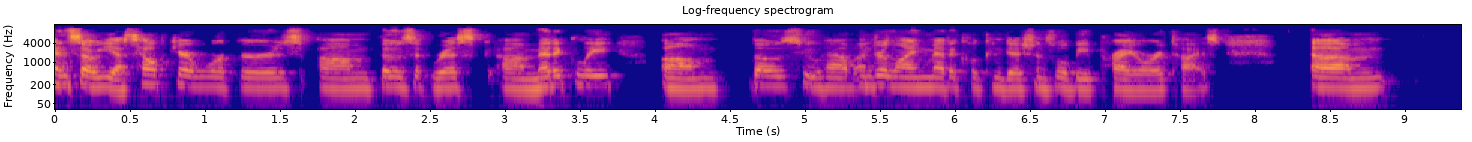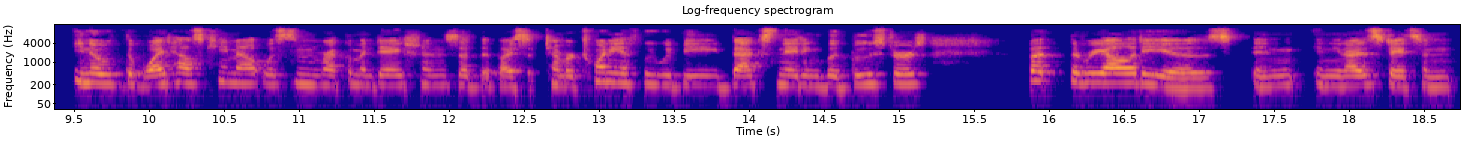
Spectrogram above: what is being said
And so, yes, healthcare workers, um, those at risk uh, medically, um, those who have underlying medical conditions will be prioritized. Um, you know, the White House came out with some recommendations that by September 20th we would be vaccinating with boosters. But the reality is, in, in the United States and,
